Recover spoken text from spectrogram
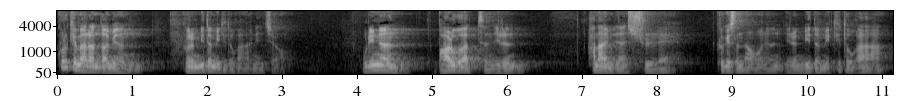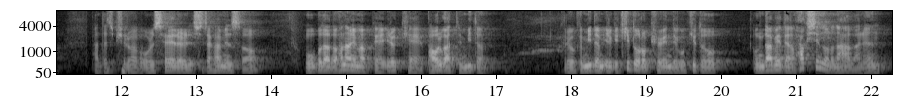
그렇게 말한다면 그런 믿음의 기도가 아니죠. 우리는 바울과 같은 이런 하나님에 대한 신뢰, 거기서 나오는 이런 믿음의 기도가 반드시 필요하고 올 새해를 시작하면서 무엇보다도 하나님 앞에 이렇게 바울 같은 믿음, 그리고 그 믿음 이렇게 기도로 표현되고 기도 응답에 대한 확신으로 나아가는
